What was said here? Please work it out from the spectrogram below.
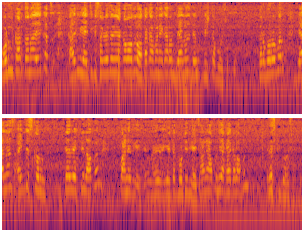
ओढून काढताना एकच काळजी घ्यायची की सगळेजण एका बाजूला होता कामा नाही कारण बॅलन्स डिस्टर्ब होऊ शकतो. तर बरोबर बॅलन्स ऍडजस्ट करून त्या व्यक्तीला आपण पाण्यात घ्यायचं याच्यात बोटीत घ्यायचं आणि आपण एका एकाला आपण रेस्क्यू करू शकतो.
